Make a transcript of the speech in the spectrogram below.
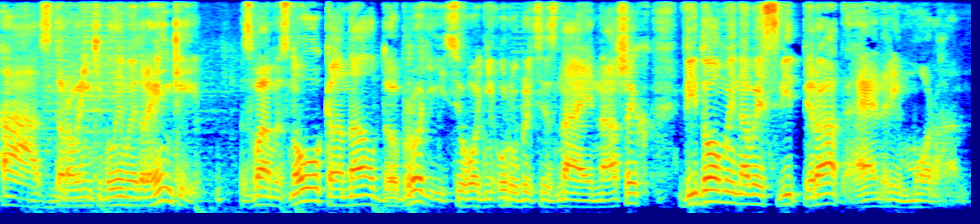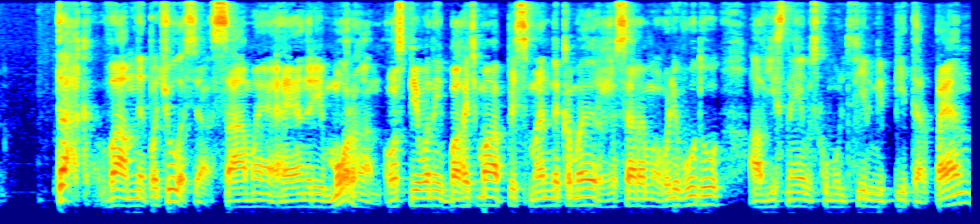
А, здоровенькі були мої дорогенькі. З вами знову канал Добродій. Сьогодні у рубриці Знає наших відомий на весь світ пірат Генрі Морган. Так, вам не почулося. Саме Генрі Морган, оспіваний багатьма письменниками, режисерами Голлівуду, а в діснеївському мультфільмі Пітер Пен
